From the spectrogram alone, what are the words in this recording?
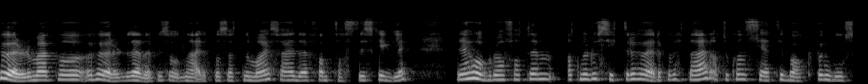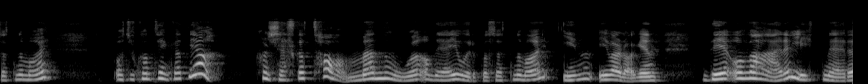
Hører du, på, hører du, denne episoden her på 17. mai, så er det fantastisk hyggelig. Men jeg håper du har fått en, at når du sitter og hører på dette her, at du kan se tilbake på en god 17. mai, og at du kan tenke at ja, kanskje jeg skal ta med meg noe av det jeg gjorde på 17. mai, inn i hverdagen. Det å være litt mer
